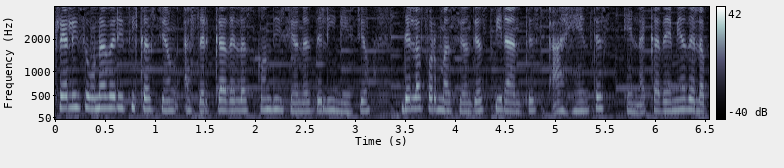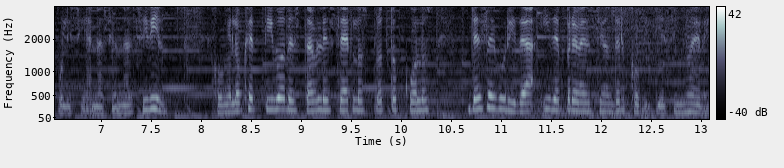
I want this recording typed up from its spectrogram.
realizó una verificación acerca de las condiciones del inicio de la formación de aspirantes a agentes en la Academia de la Policía Nacional Civil, con el objetivo de establecer los protocolos de seguridad y de prevención del COVID-19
